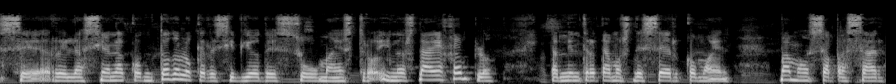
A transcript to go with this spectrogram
se relaciona con todo lo que recibió de su maestro y nos da ejemplo. También tratamos de ser como él. Vamos a pasar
